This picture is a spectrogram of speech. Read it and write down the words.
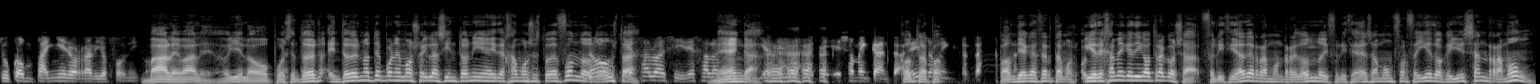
tu compañero radiofónico. Vale, vale. Oye, lo, pues entonces, entonces no te ponemos hoy la sintonía y dejamos esto de fondo. ¿Te No, gusta? déjalo así, déjalo Venga. así. te que eso me encanta, Contra- eso me encanta. Para un día que acertamos. Oye, déjame que diga otra cosa. Felicidades Ramón Redondo y felicidades a Mon Forcelledo, que hoy es San Ramón.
